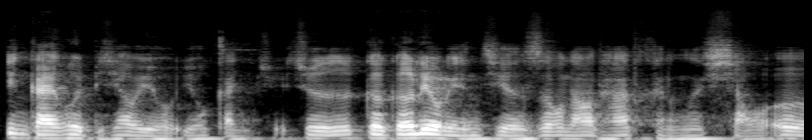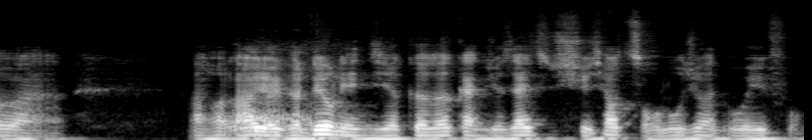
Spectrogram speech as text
应该会比较有有感觉，就是哥哥六年级的时候，然后他可能小二啊，然后然后有一个哦六年级的哥哥，感觉在学校走路就很威风。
